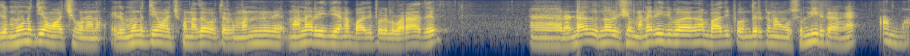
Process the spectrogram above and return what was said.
இது மூணுத்தையும் வாட்ச் பண்ணணும். இது மூணுத்தையும் வாட்ச் பண்ணாதான் ஒருத்தருக்கு மன மன ரீதியான பாதிப்புகள் வராது. ரெண்டாவது இன்னொரு விஷயம் மன ரீதியான பாதிப்பு வந்திருக்குன்னு அவங்க சொல்லியிருக்காங்க. ஆமா.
